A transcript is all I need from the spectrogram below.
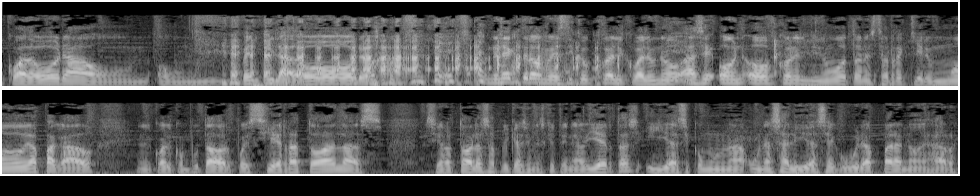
licuadora o un, o un ventilador o un electrodoméstico con el cual uno hace on-off con el mismo botón. Esto requiere un modo de apagado en el cual el computador pues cierra todas las, cierra todas las aplicaciones que tiene abiertas y hace como una, una salida segura para no dejar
